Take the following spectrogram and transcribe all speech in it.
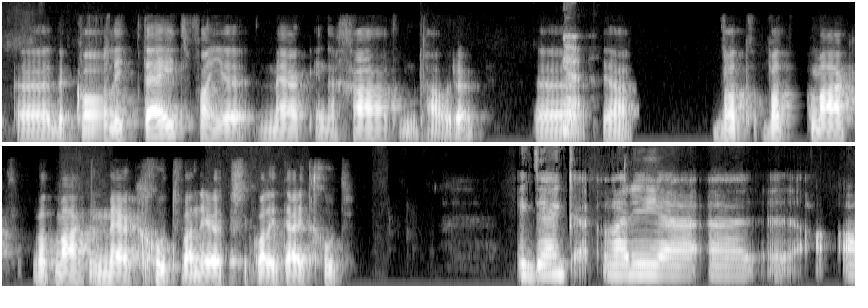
uh, de kwaliteit van je merk in de gaten moet houden. Uh, ja. ja. Wat, wat, maakt, wat maakt een merk goed? Wanneer is de kwaliteit goed? Ik denk wanneer je uh,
